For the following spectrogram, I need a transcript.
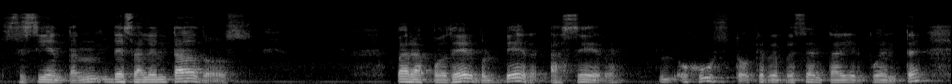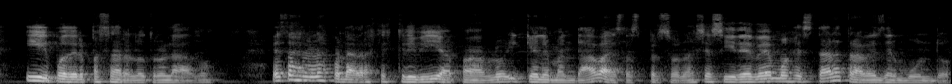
se sientan desalentados para poder volver a ser lo justo que representa ahí el puente y poder pasar al otro lado. Estas eran las palabras que escribía Pablo y que le mandaba a estas personas y así debemos estar a través del mundo.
